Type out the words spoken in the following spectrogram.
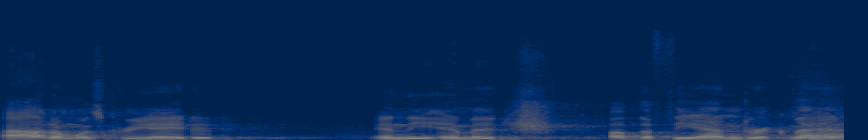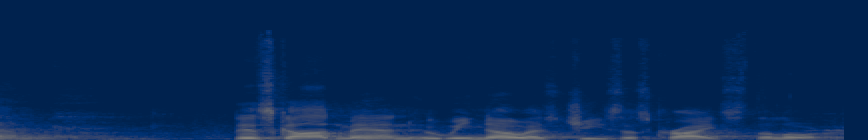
Adam was created in the image of the theandric man, this God man who we know as Jesus Christ the Lord.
